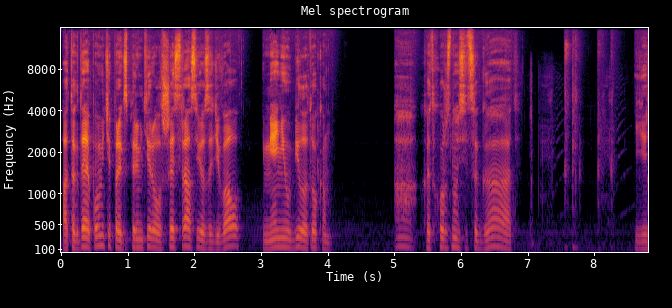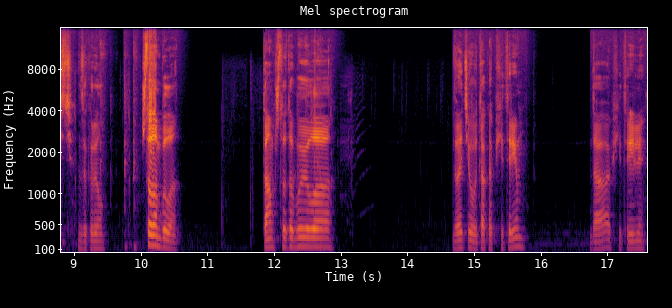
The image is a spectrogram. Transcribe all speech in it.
А тогда я, помните, проэкспериментировал, шесть раз ее задевал, и меня не убило током. А, Хэдхорс носится, гад. Есть, закрыл. Что там было? Там что-то было. Давайте его так обхитрим. Да, обхитрили.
